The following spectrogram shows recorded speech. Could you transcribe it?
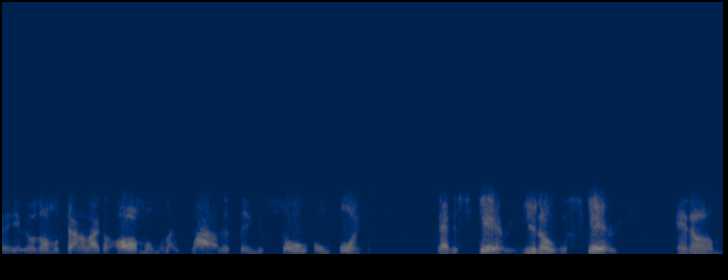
It, it was almost kind of like an all moment. We're like, wow, this thing is so on point that it's scary. You know, it's scary. And um,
